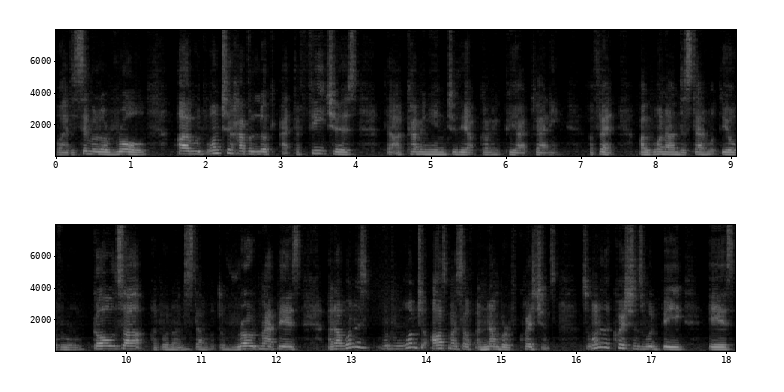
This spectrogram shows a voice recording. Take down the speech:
or had a similar role, I would want to have a look at the features that are coming into the upcoming PI planning event. I would want to understand what the overall goals are. I'd want to understand what the roadmap is, and I want to, would want to ask myself a number of questions. So one of the questions would be: is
